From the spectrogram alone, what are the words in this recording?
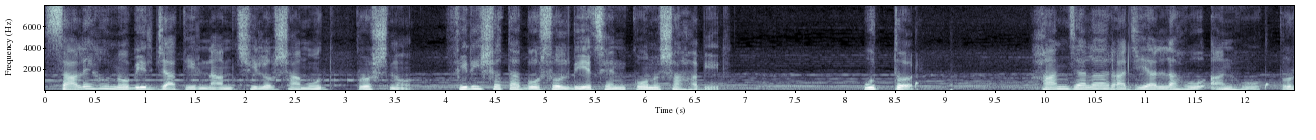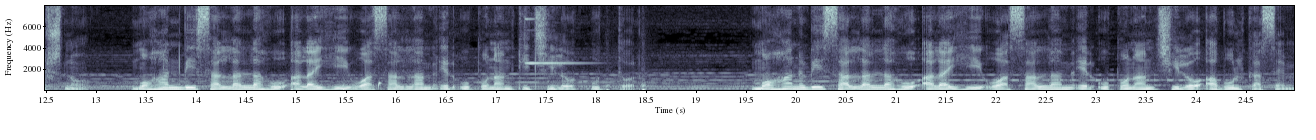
সালেহ নবীর জাতির নাম ছিল সামুদ প্রশ্ন। ফিরিসতা গোসল দিয়েছেন কোন সাহাবীর? উত্তর। হানজালা রাজিয়াল্লাহু আনহু প্রশ্ন। মহানবী সাল্লাল্লাহু আলাইহি ওয়াসাল্লাম এর উপনাম কি ছিল? উত্তর। মহানবী সাল্লাল্লাহু আলাইহি ওয়াসাল্লাম এর উপনাম ছিল আবুল কাসেম।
